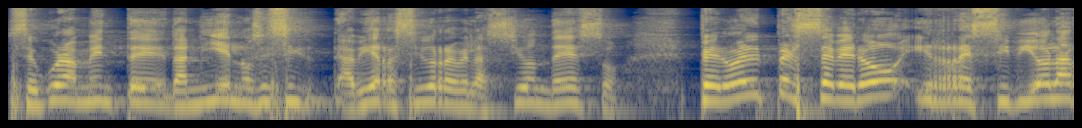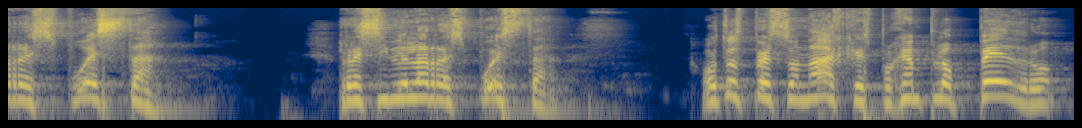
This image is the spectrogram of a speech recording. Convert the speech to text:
seguramente Daniel, no sé si había recibido revelación de eso, pero él perseveró y recibió la respuesta. Recibió la respuesta. Otros personajes, por ejemplo, Pedro,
